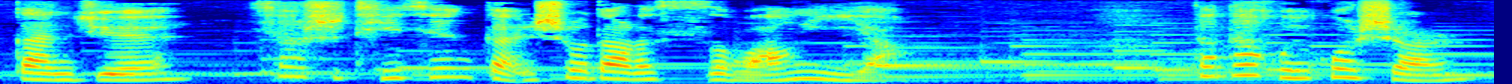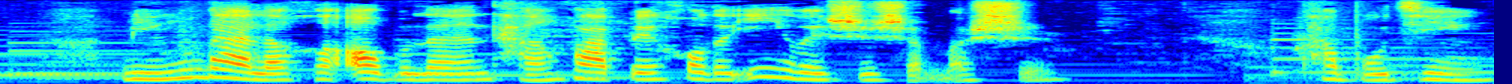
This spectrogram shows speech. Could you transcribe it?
感觉像是提前感受到了死亡一样。当他回过神儿，明白了和奥布莱恩谈话背后的意味是什么时，他不禁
